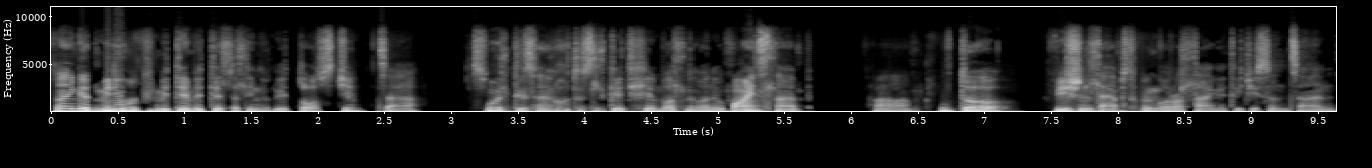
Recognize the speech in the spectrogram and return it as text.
За ингээд миний хөдөл мэдээ мэдээлэл энэ үгээд дуусч байна. За сүүлдээ сонирхох төсөл гэх юм бол нөгөө нэг Binance Lab Pluto Vision Labs хөрөнгө оруулаа гэдэг жисэн. За энэ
